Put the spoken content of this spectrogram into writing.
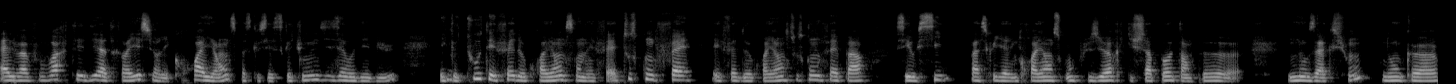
Elle va pouvoir t'aider à travailler sur les croyances, parce que c'est ce que tu nous disais au début, et que tout est fait de croyances, en effet. Tout ce qu'on fait est fait de croyances, tout ce qu'on ne fait pas, c'est aussi parce qu'il y a une croyance ou plusieurs qui chapeautent un peu euh, nos actions. Donc, euh,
